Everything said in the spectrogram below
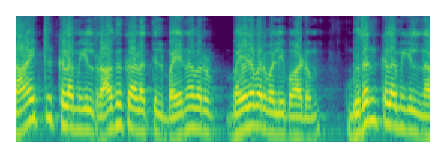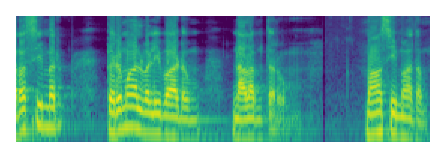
ஞாயிற்றுக்கிழமையில் ராகு காலத்தில் பைரவர் பைரவர் வழிபாடும். புதன்கிழமையில் நரசிம்மர் பெருமாள் வழிபாடும் நலம் தரும். மாசி மாதம்.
